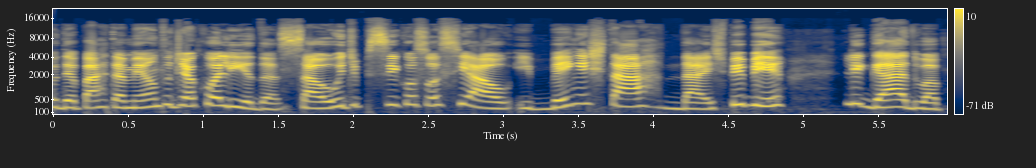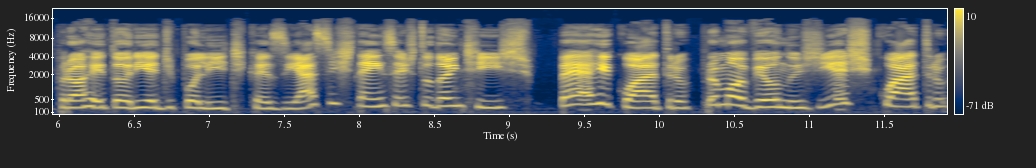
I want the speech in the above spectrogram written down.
O Departamento de Acolhida, Saúde Psicossocial e Bem-Estar da SPB, ligado à Pró-Reitoria de Políticas e Assistência Estudantis, PR4, promoveu nos dias 4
